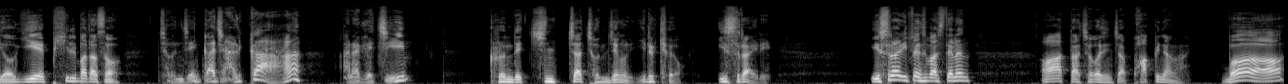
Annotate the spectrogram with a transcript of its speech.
여기에 필 받아서 전쟁까지 할까? 안 하겠지? 그런데 진짜 전쟁을 일으켜요. 이스라엘이. 이스라엘 입장에서 봤을 때는 아따 저거 진짜 콱 그냥 뭐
